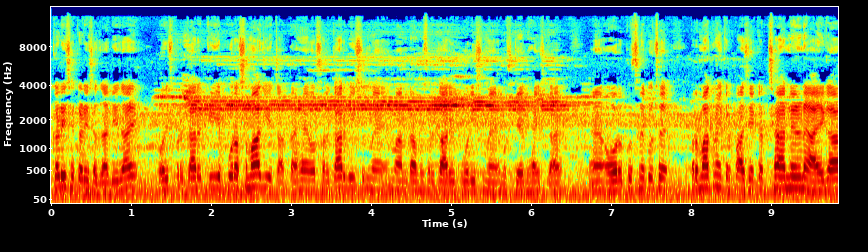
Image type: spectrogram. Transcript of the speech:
कड़ी से कड़ी सजा दी जाए। और इस प्रकार की ये पूरा समाज ये चाहता है और सरकार भी इसमें मानता हूँ, सरकार भी पूरी इसमें मुस्तैद है इसका और कुछ न कुछ परमात्मा की कृपा से एक अच्छा निर्णय आएगा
